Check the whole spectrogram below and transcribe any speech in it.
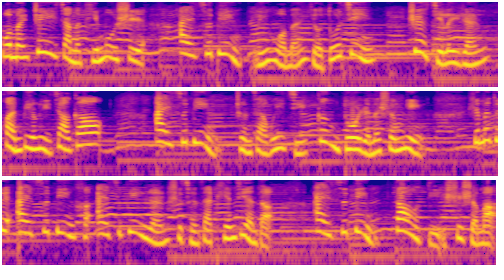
我们这一讲的题目是：艾滋病离我们有多近？这几类人患病率较高，艾滋病正在危及更多人的生命。人们对艾滋病和艾滋病人是存在偏见的。艾滋病到底是什么？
